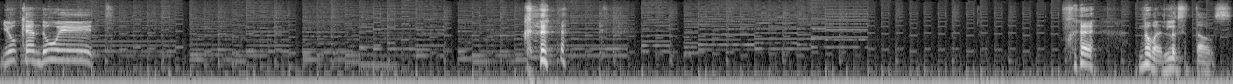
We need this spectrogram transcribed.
You can do it! Nobody looks at those.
